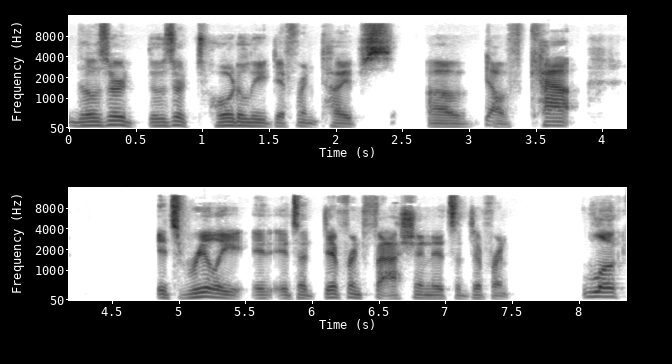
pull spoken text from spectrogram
those are those are totally different types of of cap. It's really it, it's a different fashion. It's a different look.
